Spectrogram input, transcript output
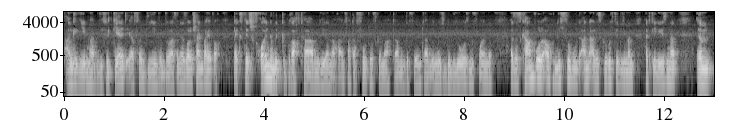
angegeben hat, wie viel Geld er verdient und sowas. Und er soll scheinbar jetzt auch Backstage Freunde mitgebracht haben, die dann auch einfach da Fotos gemacht haben und gefilmt haben, irgendwelche dubiosen Freunde. Also es kam wohl auch nicht so gut an, alles Gerüchte, die man halt gelesen hat. Ähm,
